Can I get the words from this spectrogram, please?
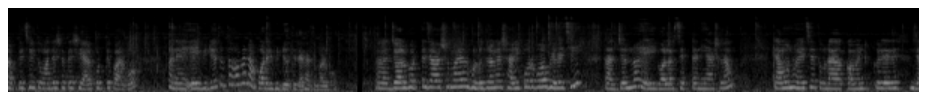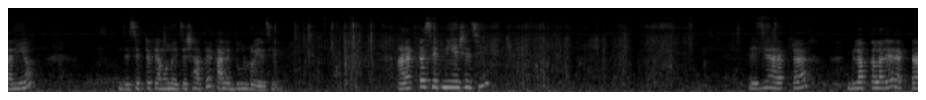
সব কিছুই তোমাদের সাথে শেয়ার করতে পারব। মানে এই ভিডিওতে তো হবে না, পরের ভিডিওতে দেখাতে পারব। জল ভরতে যাওয়ার সময় হলুদ রঙের শাড়ি পরবো ভেবেছি, তার জন্য এই গলার সেটটা নিয়ে আসলাম। কেমন হয়েছে তোমরা কমেন্ট করে জানিও যে সেটটা কেমন হয়েছে। সাথে কানের দুল রয়েছে। আর একটা সেট নিয়ে এসেছি। এই যে আর একটা ব্ল্যাক কালারের একটা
